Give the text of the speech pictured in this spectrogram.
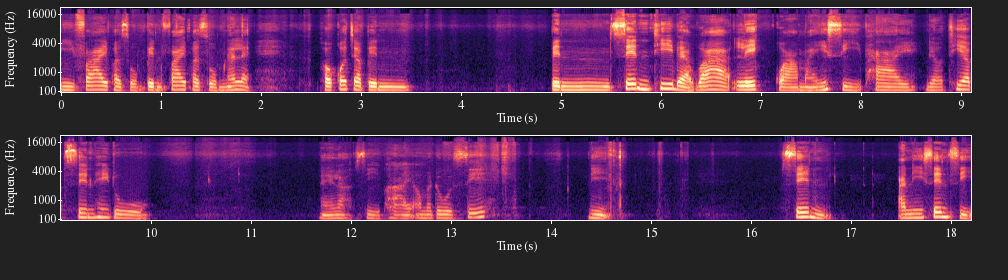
มีฝ้ายผสมเป็นฝ้ายผสมนั่นแหละ เขาก็จะเป็น เป็นเส้นที่แบบว่าเล็กกว่าไหมสี่พาย เดี๋ยวเทียบเส้นให้ดู ไหนล่ะสี่พายเอามาดูซิ นี่ เส้น อันนี้เส้นสี่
